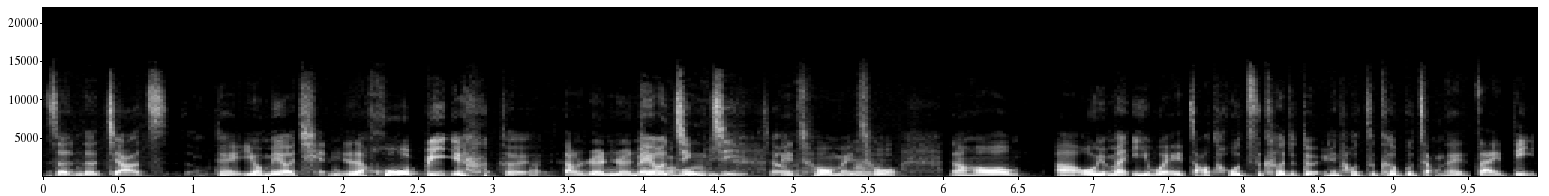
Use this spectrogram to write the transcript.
人的价值的，对，有没有钱？你的货币，对，当人人没有经济，没错没错。嗯、然后。啊、呃，我原本以为找投资客就对，因为投资客不长在在地，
